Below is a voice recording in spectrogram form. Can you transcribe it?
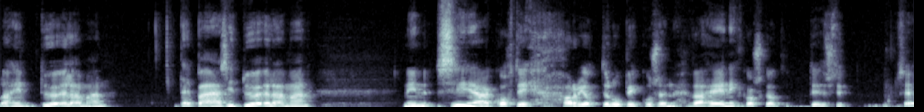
lähdin työelämään, tai pääsin työelämään, niin siinä kohti harjoittelu pikkusen väheni, koska tietysti se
